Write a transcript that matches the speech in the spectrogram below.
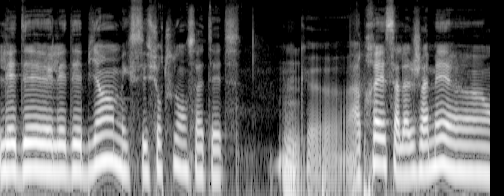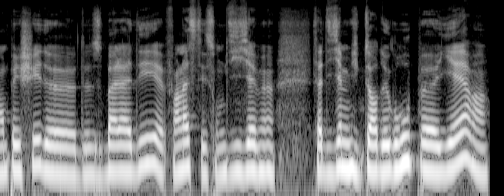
l'aidait l'aidait bien, mais que c'est surtout dans sa tête. Hmm. Donc, après, ça l'a jamais empêché de, de, se balader. Enfin là, c'était son dixième, sa dixième victoire de groupe hier.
